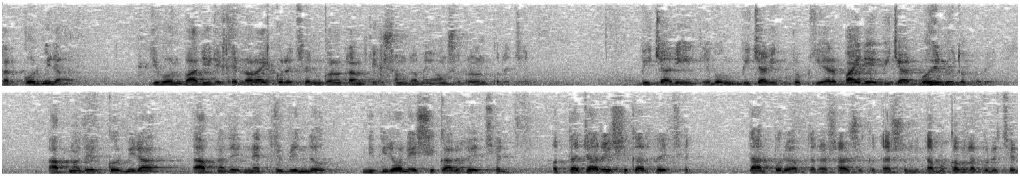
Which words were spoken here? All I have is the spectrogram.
তার কর্মীরা জীবন বাজি রেখে লড়াই করেছেন, গণতান্ত্রিক সংগ্রামে অংশগ্রহণ করেছেন। বিচারিক এবং বিচারিক প্রক্রিয়ার বাইরে বিচার বহির্ভূতভাবে আপনাদের কর্মীরা, আপনাদের নেতৃবৃন্দ নিপীড়নের শিকার হয়েছেন, অত্যাচারের শিকার হয়েছেন তারপরে আপনারা সাহসিকতার সঙ্গে তা মোকাবেলা করেছেন,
